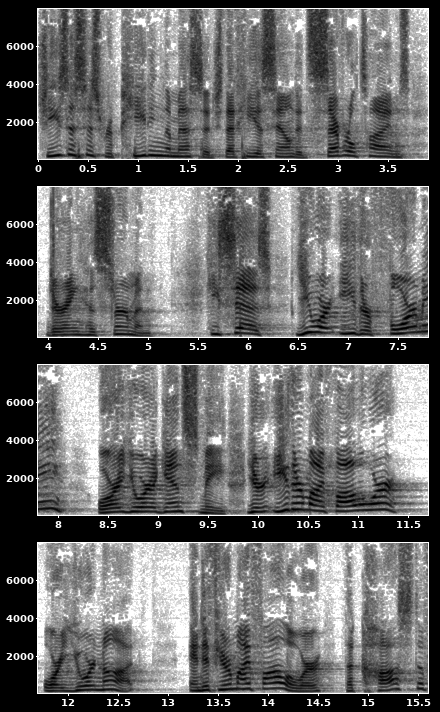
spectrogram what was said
Jesus is repeating the message that he has sounded several times during his sermon. He says, You are either for me or you're against me. You're either my follower or you're not. And if you're my follower, the cost of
